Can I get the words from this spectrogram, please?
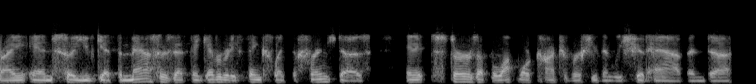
right? And so you get the masses that think everybody thinks like the fringe does, and it stirs up a lot more controversy than we should have. And uh,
